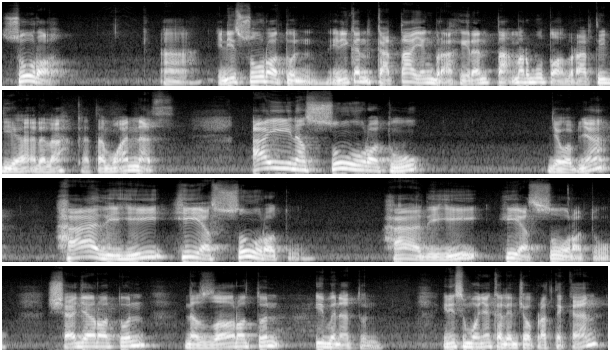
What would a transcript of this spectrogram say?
Surah. Nah, ini suratun. Ini kan kata yang berakhiran tak marbutah, berarti dia adalah kata muannas. Aina suratu? Jawabnya hadhihi hiya suratu. Hadhihi hiya suratu. Syajaratun nazaratun ibnatun. Ini semuanya kalian coba praktekkan.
